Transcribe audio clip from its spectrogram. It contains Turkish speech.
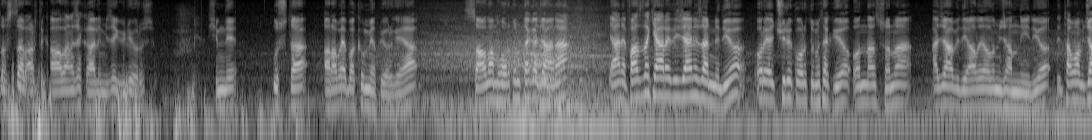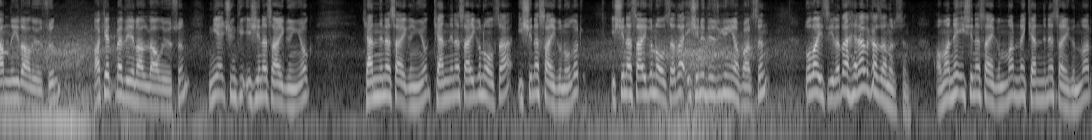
Dostlar artık ağlanacak halimize gülüyoruz. Şimdi usta arabaya bakım yapıyor ya. Sağlam hortum takacağına yani fazla kar edeceğini zannediyor. Oraya çürük hortumu takıyor. Ondan sonra Hacı abi diyor alayalım canlıyı diyor. E, tamam canlıyı da alıyorsun. Hak etmediğin halde alıyorsun. Niye? Çünkü işine saygın yok. Kendine saygın yok. Kendine saygın olsa işine saygın olur. İşine saygın olsa da işini düzgün yaparsın. Dolayısıyla da helal kazanırsın. Ama ne işine saygın var ne kendine saygın var.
